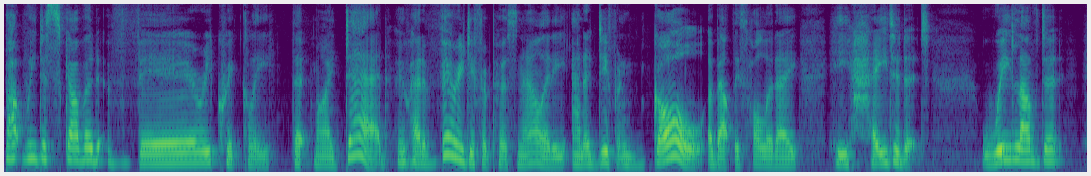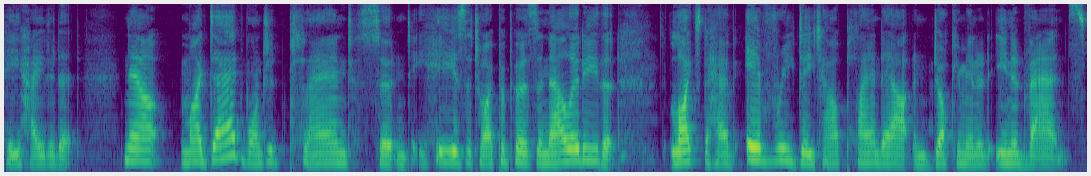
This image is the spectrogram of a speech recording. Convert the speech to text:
But we discovered very quickly that my dad, who had a very different personality and a different goal about this holiday, he hated it. We loved it, he hated it. Now, my dad wanted planned certainty. He is the type of personality that likes to have every detail planned out and documented in advance.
